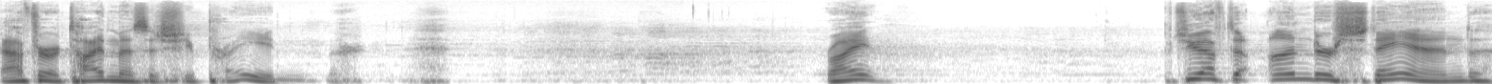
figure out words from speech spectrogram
after a tithe message, she prayed. Right? But you have to understand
